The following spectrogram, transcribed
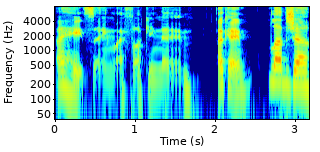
I hate saying my fucking name. Okay, loves ya.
